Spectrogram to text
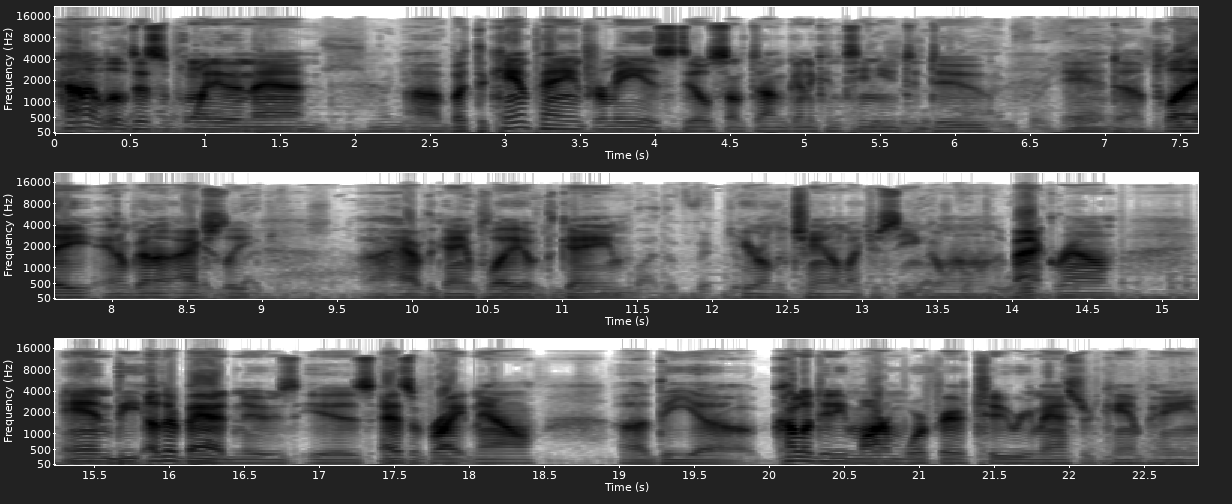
kind of a little disappointed in that. Uh, but the campaign for me is still something I'm going to continue to do and uh, play. And I'm going to actually uh, have the gameplay of the game here on the channel like you're seeing going on in the background. And the other bad news is, as of right now, uh, the uh, Call of Duty Modern Warfare 2 Remastered campaign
